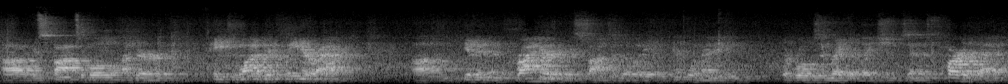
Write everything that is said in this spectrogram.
uh, responsible under page one of the Clean Air Act, um, given the primary responsibility of implementing the rules and regulations. And as part of that,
